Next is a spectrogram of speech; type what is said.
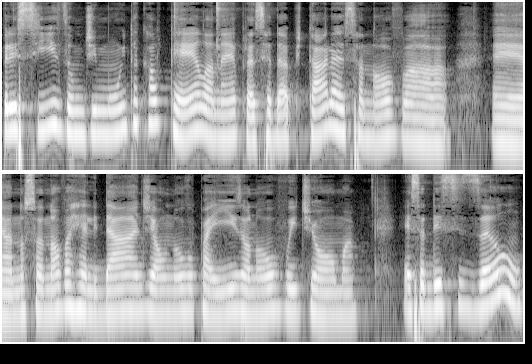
precisam de muita cautela, né, para se adaptar a essa nova, é, a nossa nova realidade, ao novo país, ao novo idioma. Essa decisão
